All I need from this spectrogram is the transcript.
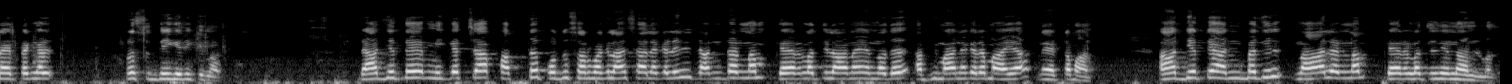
നേട്ടങ്ങൾ പ്രസിദ്ധീകരിക്കുന്നത്. രാജ്യത്തെ മികച്ച പത്ത് പൊതു സർവകലാശാലകളിൽ രണ്ടെണ്ണം കേരളത്തിലാണ് എന്നത് അഭിമാനകരമായ നേട്ടമാണ്. ആദ്യത്തെ അൻപതിൽ നാലെണ്ണം കേരളത്തിൽ നിന്നാണുള്ളത്.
